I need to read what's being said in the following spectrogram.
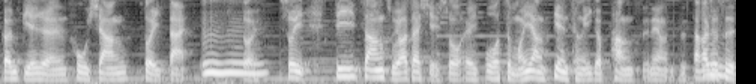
跟别人互相对待。嗯，对。所以第一章主要在写说，哎、欸，我怎么样变成一个胖子那样子？大概就是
